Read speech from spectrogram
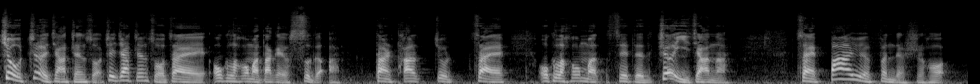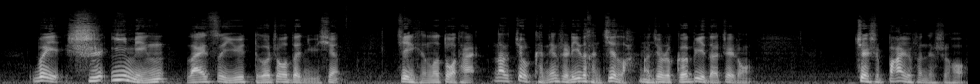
就这家诊所，这家诊所在 Oklahoma 大概有四个啊，但是它就在 Oklahoma City 的这一家呢，在八月份的时候，为十一名来自于德州的女性进行了堕胎，那就肯定是离得很近了啊，就是隔壁的这种。这是八月份的时候，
